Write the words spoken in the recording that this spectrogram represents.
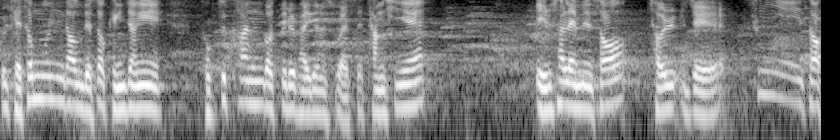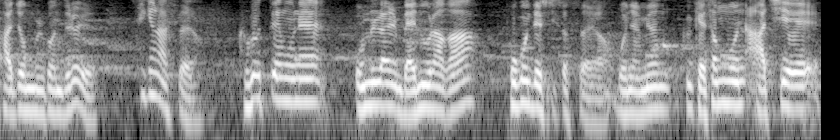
그 개선문 가운데서 굉장히 독특한 것들을 발견할 수가 있어요. 당시에 예루살렘에서 절 이제 승리해서 가져온 물건들을 새겨놨어요. 그것 때문에 오늘날 메노라가 복원될 수 있었어요. 뭐냐면 그 개선문 아치에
